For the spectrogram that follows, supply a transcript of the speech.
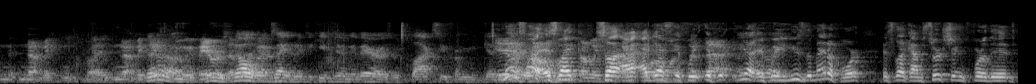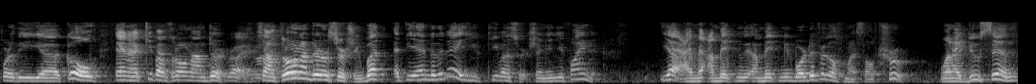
n- not making Right. not making No, no, no. doing favors. No, but I'm saying, but if you keep doing Averos, which blocks you from getting. Yeah, That's it's right. It's like probably so. keep that I, I guess if we, if back. we, yeah, if we Right. use the metaphor, it's like I'm searching for the for the uh, gold, and I keep on throwing on dirt. Right. So I'm throwing on dirt and searching, but at the end of the day, you keep on searching and you find it. Yeah, I'm, I'm making it, I'm making it more difficult for myself. True. When I do sin,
